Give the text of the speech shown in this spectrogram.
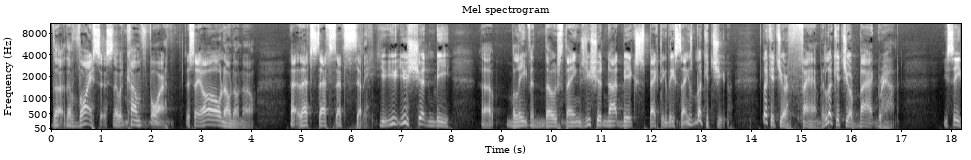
the, the voices that would come forth to say, oh, no, no, no. That, that's, that's, that's silly. You, you, you shouldn't be uh, believing those things. You should not be expecting these things. Look at you. Look at your family. Look at your background. You see,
